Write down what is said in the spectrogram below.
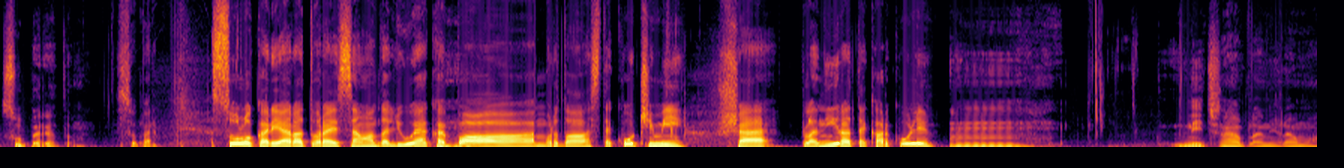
super je to. Super. Solo karijera torej se nadaljuje, kaj pa morda s tekočimi še planirate karkoli? Mm, nič ne planiramo.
